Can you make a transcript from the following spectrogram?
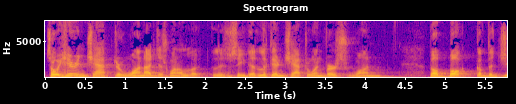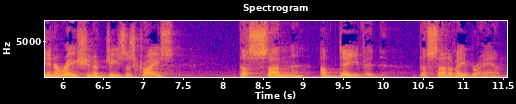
So here in chapter 1, I just want to look, let's see that. Look there in chapter 1, verse 1. the book of the generation of Jesus Christ, the son of David, the son of Abraham.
